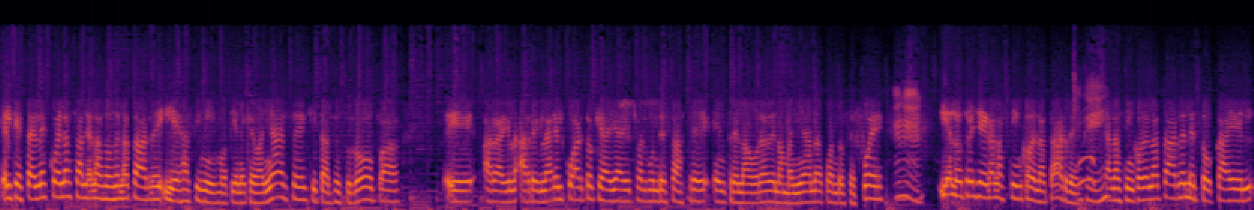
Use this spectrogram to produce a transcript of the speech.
El que está en la escuela sale a las 2 de la tarde y es así mismo. Tiene que bañarse, quitarse su ropa, eh, arregla- arreglar el cuarto que haya hecho algún desastre entre la hora de la mañana cuando se fue. Y el otro llega a las 5 de la tarde. A las 5 de la tarde le toca a él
